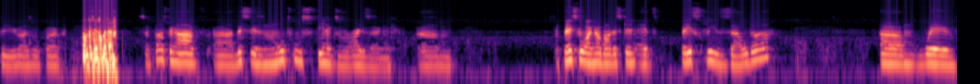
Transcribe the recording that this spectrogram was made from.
for you guys real quick. So first we have, uh, this is Mortals Fenyx Rising. Um, basically what I know about this game, it's basically Zelda um, with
